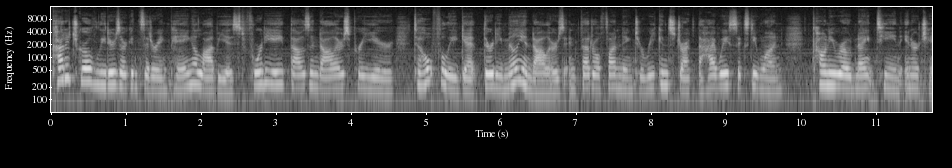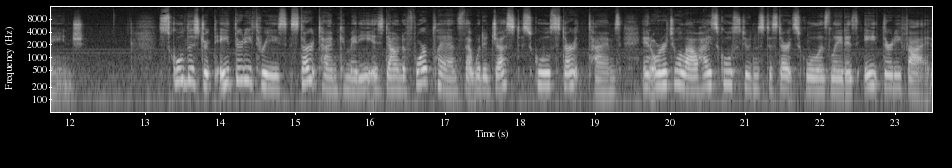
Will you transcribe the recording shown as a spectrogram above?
Cottage Grove leaders are considering paying a lobbyist $48,000 per year to hopefully get $30 million in federal funding to reconstruct the Highway 61 County Road 19 interchange. School District 833's Start Time Committee is down to four plans that would adjust school start times in order to allow high school students to start school as late as 8:35.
